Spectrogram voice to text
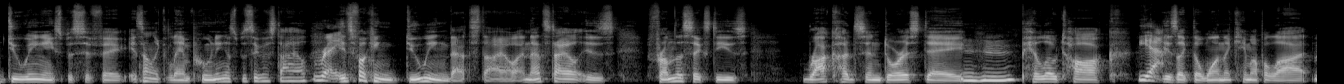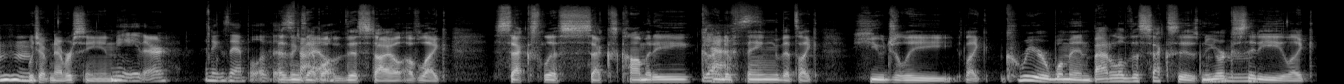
doing a specific it's not like lampooning a specific style. Right. It's fucking doing that style. And that style is from the sixties. Rock Hudson, Doris Day, Pillow Talk Mm-hmm. Yeah. Mm-hmm. is like the one that came up a lot, which I've never seen. Me either. An example of this. as an example of this style of like sexless sex comedy kind of thing that's like hugely like career woman battle of the sexes new york Mm-hmm. city like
